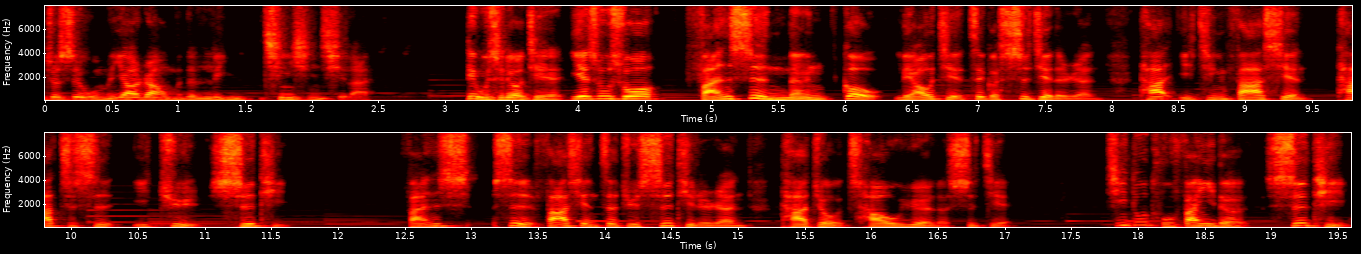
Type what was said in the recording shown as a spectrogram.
就是我们要让我们的灵清醒起来。第五十六节，耶稣说：“凡是能够了解这个世界的人，他已经发现他只是一具尸体；凡是是发现这具尸体的人，他就超越了世界。”基督徒翻译的“尸体”，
